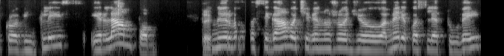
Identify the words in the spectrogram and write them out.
įkrovikliais ir lempom. Taip. Nu ir va, pasigavo čia vienu žodžiu Amerikos lietuviai,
